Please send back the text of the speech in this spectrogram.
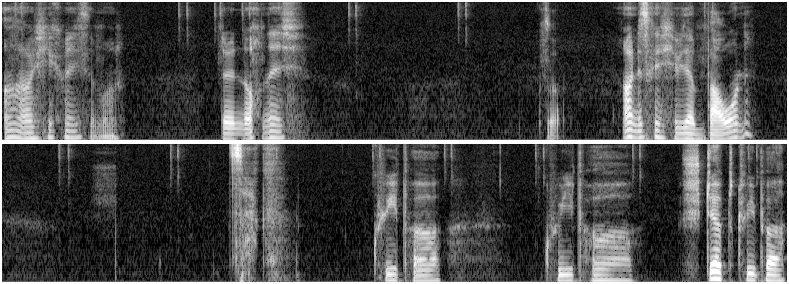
Oh, aber hier kann ich es mal. Nö, noch nicht. So. Und jetzt kann ich hier wieder bauen. Zack. Creeper. Creeper. Stirbt Creeper.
